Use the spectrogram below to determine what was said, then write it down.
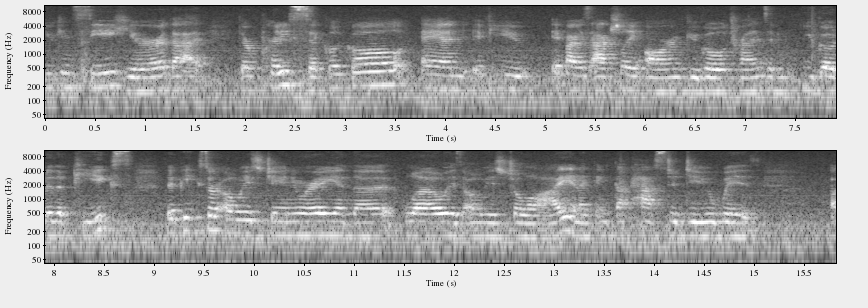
you can see here that they're pretty cyclical, and if you, if I was actually on Google Trends and you go to the peaks, the peaks are always January and the low is always July, and I think that has to do with uh,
